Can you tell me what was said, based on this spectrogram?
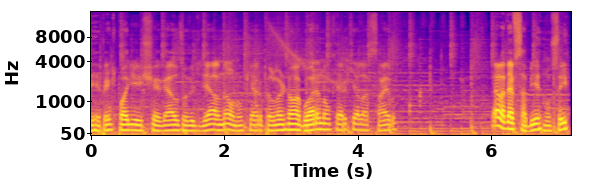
de repente pode chegar aos ouvidos dela. Não, não quero, pelo menos não agora, não quero que ela saiba. Ela deve saber, não sei.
